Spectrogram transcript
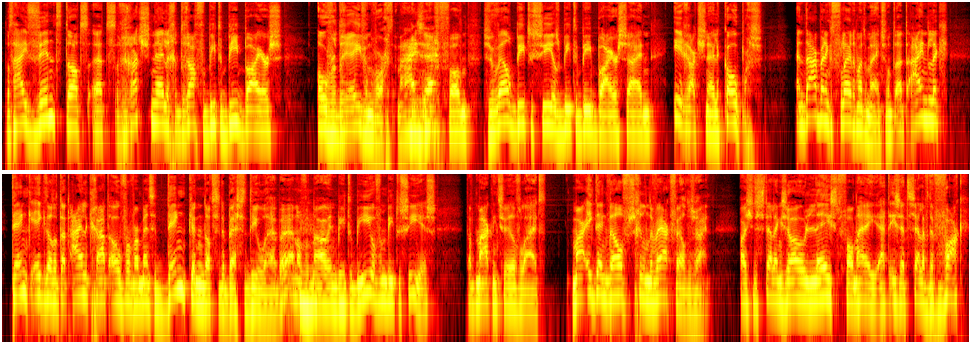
dat hij vindt dat het rationele gedrag van B2B-buyers overdreven wordt. Maar hij -hmm. zegt van zowel B2C als B2B-buyers zijn irrationele kopers. En daar ben ik het volledig met hem eens. Want uiteindelijk denk ik dat het uiteindelijk gaat over waar mensen denken dat ze de beste deal hebben. En of het nou in B2B of in B2C is, dat maakt niet zo heel veel uit. Maar ik denk wel verschillende werkvelden zijn. Als je de stelling zo leest van hey, het is hetzelfde vak,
